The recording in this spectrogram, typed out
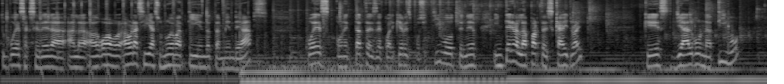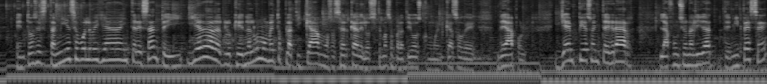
tú puedes acceder a, la, ahora sí a su nueva tienda también de apps. Puedes conectarte desde cualquier dispositivo, tener integra la parte de SkyDrive, que es ya algo nativo. Entonces también se vuelve ya interesante y, era lo que en algún momento platicábamos acerca de los sistemas operativos como el caso de Apple. Ya empiezo a integrar la funcionalidad de mi PC,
